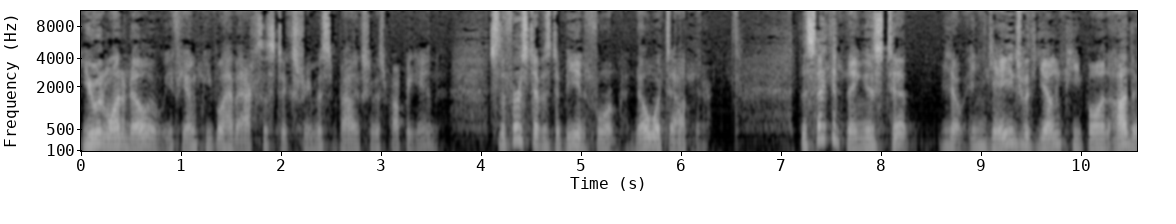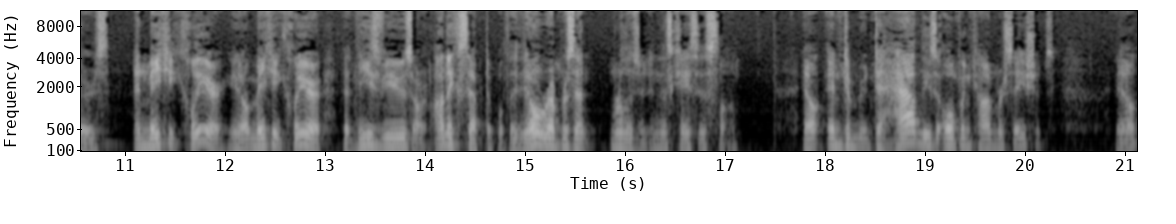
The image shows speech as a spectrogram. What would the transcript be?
you would want to know if young people have access to extremist, violent extremist propaganda. So the first step is to be informed, know what's out there. The second thing is to, you know, engage with young people and others and make it clear, you know, make it clear that these views are unacceptable, that they don't represent religion, in this case Islam. You know, and to, to have these open conversations. You know,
